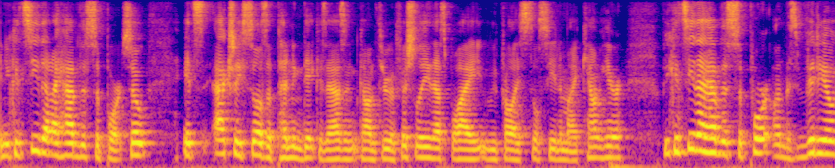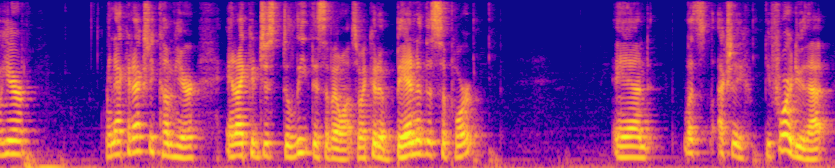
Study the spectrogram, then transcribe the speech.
And you can see that I have this support. So it's actually still has a pending date because it hasn't gone through officially. That's why we probably still see it in my account here. But you can see that I have this support on this video here. And I could actually come here and I could just delete this if I want. So I could abandon the support. And let's actually, before I do that,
